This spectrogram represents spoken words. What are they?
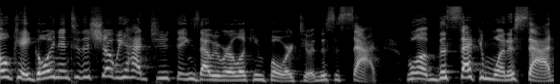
okay, going into the show, we had two things that we were looking forward to, and this is sad. Well, the second one is sad.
